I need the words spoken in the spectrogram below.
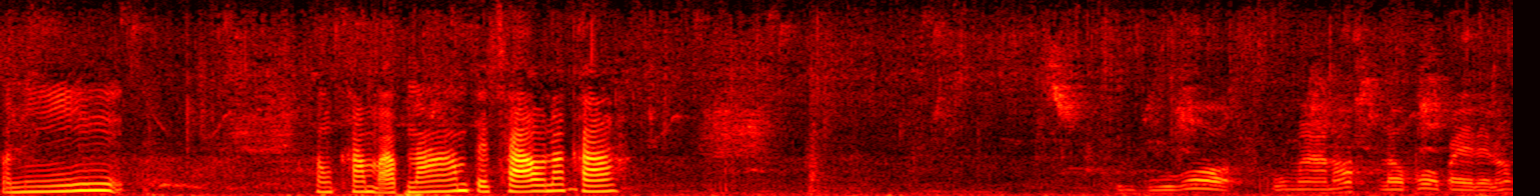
วันนี้ทองคำอาบน้ำแต่เช้านะคะ คุณครูก็คงมาเนาะเราก็ไปเลยเนาะ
